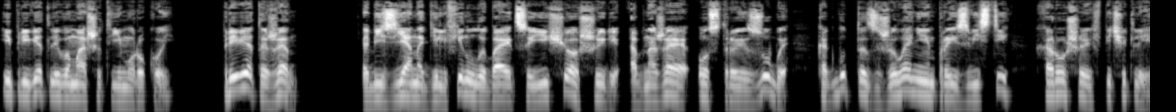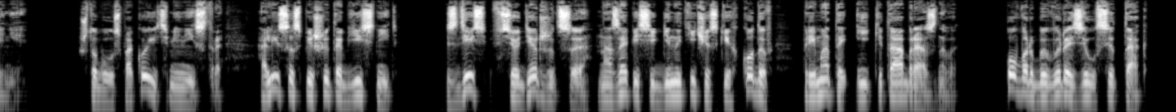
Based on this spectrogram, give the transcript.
и приветливо машет ему рукой. «Привет, Эжен!» Обезьяна-дельфин улыбается еще шире, обнажая острые зубы, как будто с желанием произвести хорошее впечатление. Чтобы успокоить министра, Алиса спешит объяснить, Здесь все держится на записи генетических кодов примата и китообразного. Повар бы выразился так.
